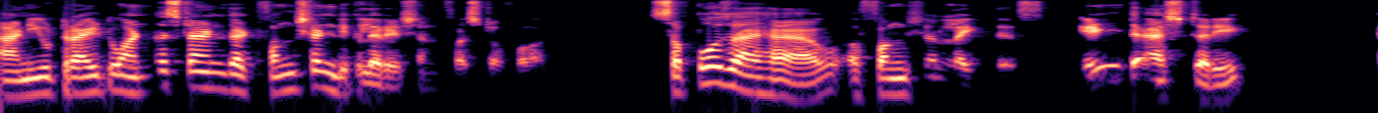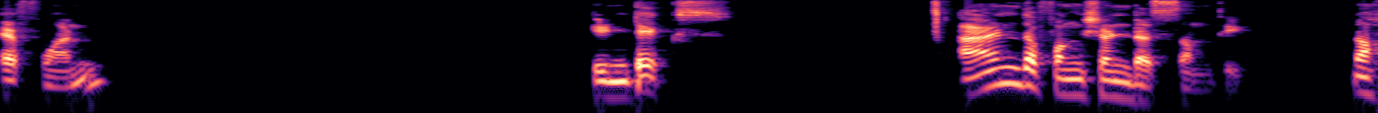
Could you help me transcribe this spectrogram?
and you try to understand that function declaration first of all. Suppose I have a function like this int asterisk f1 int x and the function does something. Now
